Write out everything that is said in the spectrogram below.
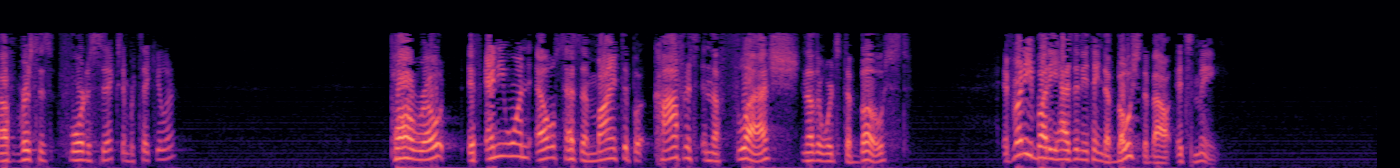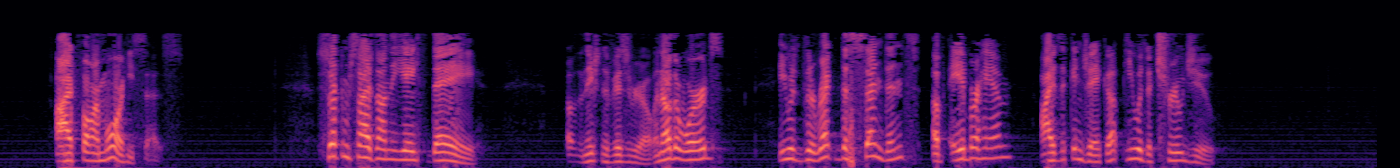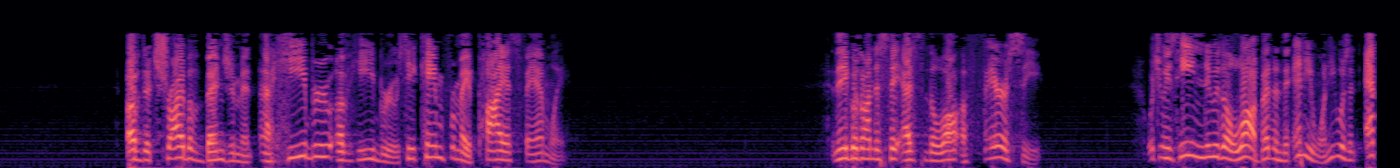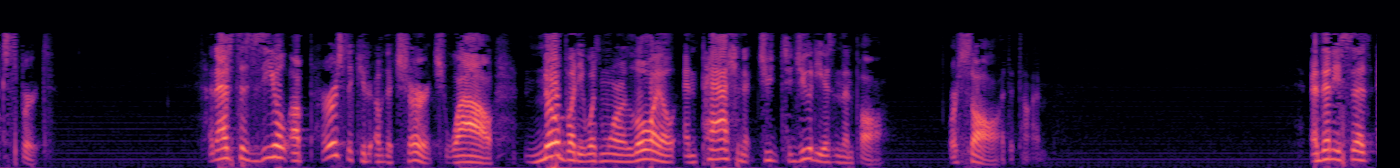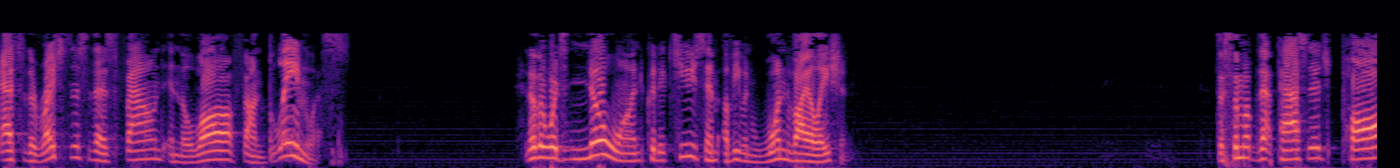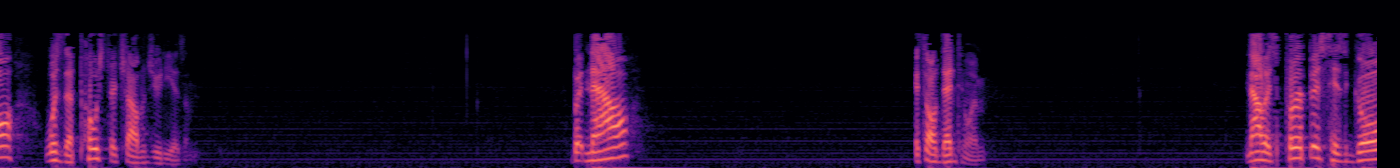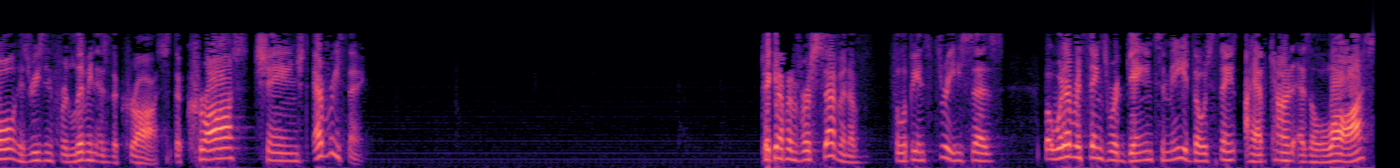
Uh, verses 4 to 6 in particular? Paul wrote, If anyone else has a mind to put confidence in the flesh, in other words, to boast, if anybody has anything to boast about, it's me. I far more, he says circumcised on the eighth day of the nation of Israel. In other words, he was direct descendant of Abraham, Isaac, and Jacob. He was a true Jew. Of the tribe of Benjamin, a Hebrew of Hebrews. He came from a pious family. And then he goes on to say, as to the law, a Pharisee, which means he knew the law better than anyone. He was an expert. And as to zeal, a persecutor of the church. Wow. Nobody was more loyal and passionate to Judaism than Paul, or Saul at the time. And then he says, As to the righteousness that is found in the law, found blameless. In other words, no one could accuse him of even one violation. To sum up that passage, Paul was the poster child of Judaism. But now, it's all dead to him. Now his purpose, his goal, his reason for living is the cross. The cross changed everything. Pick it up in verse 7 of Philippians 3. He says, But whatever things were gained to me, those things I have counted as a loss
